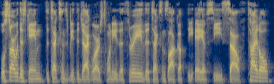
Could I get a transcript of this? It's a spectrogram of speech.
We'll start with this game. The Texans beat the Jaguars 20 to 3. The Texans lock up the AFC South title.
